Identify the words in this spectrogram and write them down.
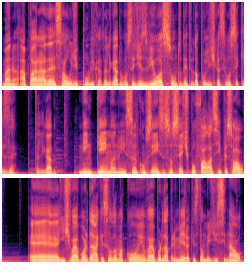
Mano, a parada é saúde pública, tá ligado? Você desvia o assunto dentro da política se você quiser, tá ligado? Ninguém, mano, em sã consciência, se você, tipo, falar assim, pessoal, é, a gente vai abordar a questão da maconha, vai abordar primeiro a questão medicinal.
